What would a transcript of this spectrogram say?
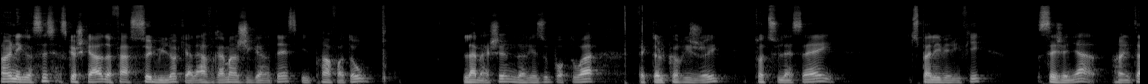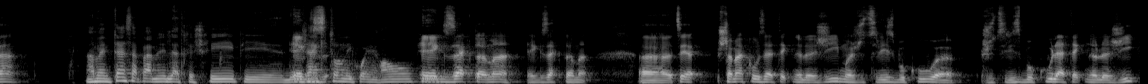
un exercice. Est-ce que je suis capable de faire celui-là qui a l'air vraiment gigantesque? Il prend en photo, la machine le résout pour toi, fait que tu as le corrigé, toi tu l'essayes, tu peux aller vérifier. C'est génial. En même temps, En même temps, ça peut amener de la tricherie, puis euh, des gens Ex- qui tournent les coins ronds. puis- Exactement, exactement. Euh, tu sais, justement, à cause de la technologie, moi, j'utilise beaucoup, euh, j'utilise beaucoup la technologie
